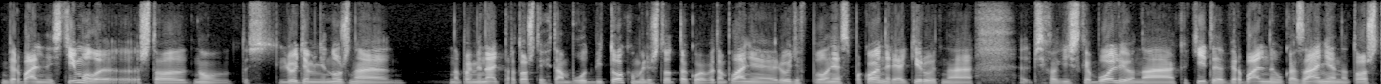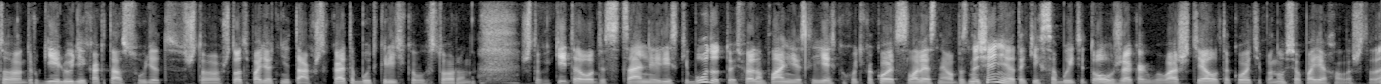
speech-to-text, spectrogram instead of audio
вербальные стимулы, что, ну, то есть людям не нужно напоминать про то, что их там будут бить током или что-то такое. В этом плане люди вполне спокойно реагируют на э, психологической болью, на какие-то вербальные указания, на то, что другие люди как-то осудят, что что-то пойдет не так, что какая-то будет критика в их сторону, что какие-то вот социальные риски будут. То есть в этом плане, если есть хоть какое-то словесное обозначение таких событий, то уже как бы ваше тело такое, типа, ну все, поехало, что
